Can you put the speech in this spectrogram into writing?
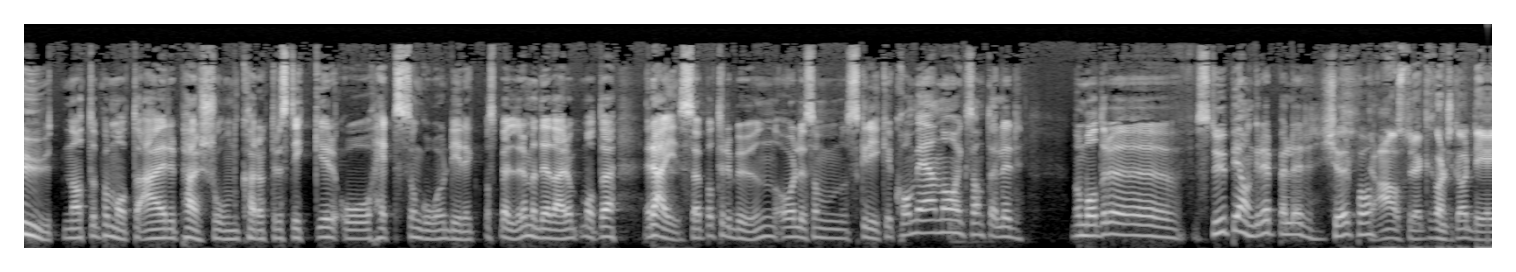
Uten at det på en måte er personkarakteristikker og hets som går direkte på spillere. Men det der å på en måte reise seg på tribunen og liksom skrike 'kom igjen nå', ikke sant, eller nå må dere stupe i angrep, eller kjør på. Ja, altså tror jeg kanskje ikke var det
